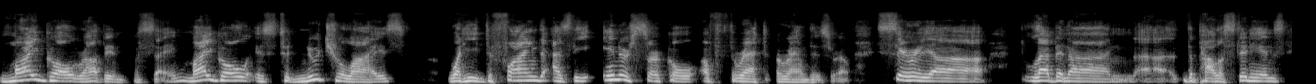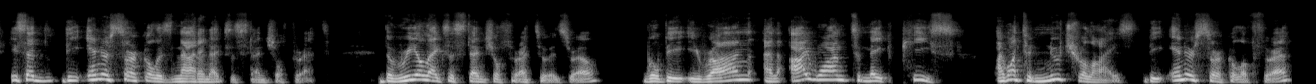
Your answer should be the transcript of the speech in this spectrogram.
My goal, Rabin was saying, my goal is to neutralize what he defined as the inner circle of threat around Israel Syria, Lebanon, uh, the Palestinians. He said the inner circle is not an existential threat. The real existential threat to Israel will be Iran. And I want to make peace. I want to neutralize the inner circle of threat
